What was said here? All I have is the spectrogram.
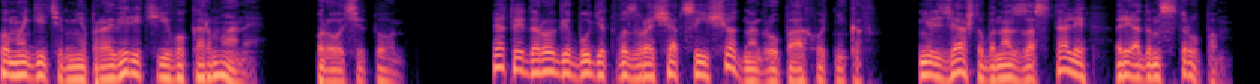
«Помогите мне проверить его карманы», — просит он. «Этой дорогой будет возвращаться еще одна группа охотников. Нельзя, чтобы нас застали рядом с трупом».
